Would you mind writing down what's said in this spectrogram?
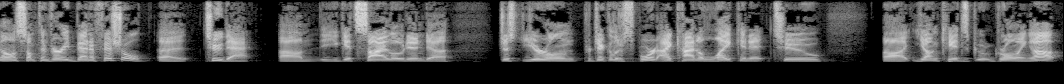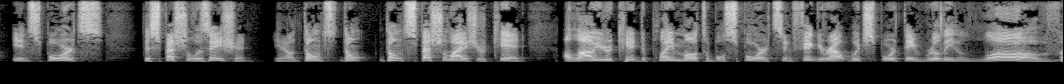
you know something very beneficial uh, to that. Um, you get siloed into just your own particular sport. I kind of liken it to uh, young kids g- growing up in sports the specialization. You know, don't don't don't specialize your kid. Allow your kid to play multiple sports and figure out which sport they really love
